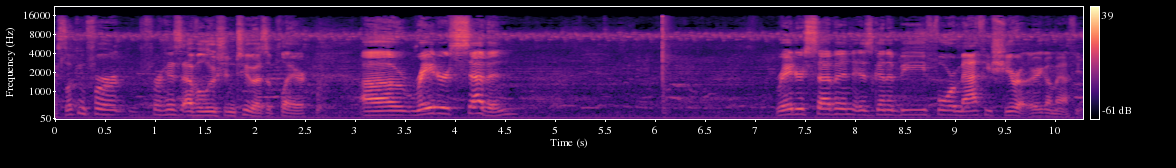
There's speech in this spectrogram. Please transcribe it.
Nice. Looking for, for his evolution too as a player. Uh, Raiders 7. Raider 7 is going to be for Matthew Shearer. There you go, Matthew.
